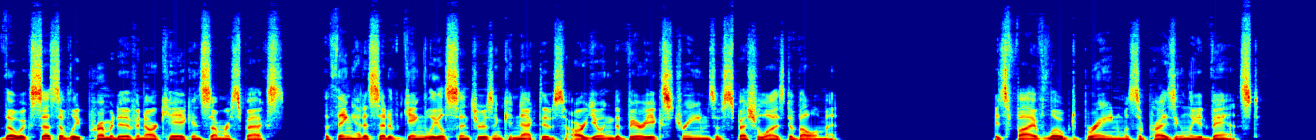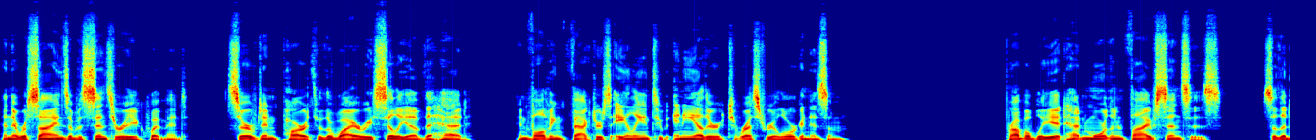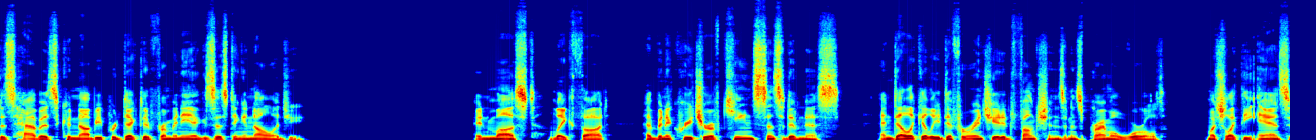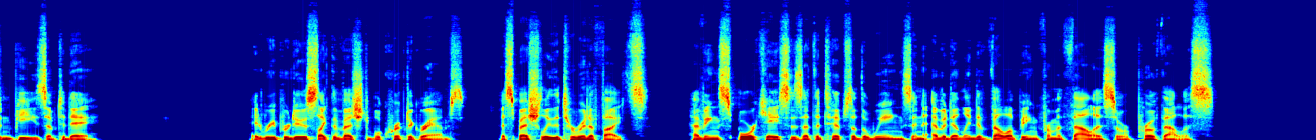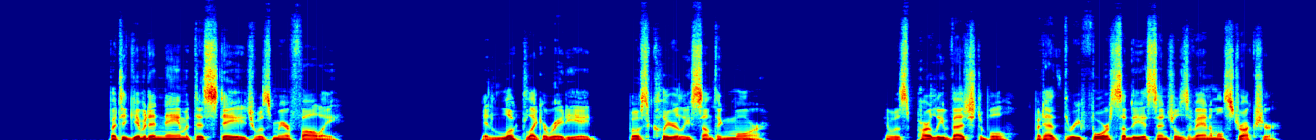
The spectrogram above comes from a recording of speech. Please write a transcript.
Though excessively primitive and archaic in some respects, the thing had a set of ganglial centers and connectives arguing the very extremes of specialized development. Its five lobed brain was surprisingly advanced, and there were signs of a sensory equipment, served in part through the wiry cilia of the head, involving factors alien to any other terrestrial organism. Probably it had more than five senses, so that its habits could not be predicted from any existing analogy. It must, Lake thought, have been a creature of keen sensitiveness and delicately differentiated functions in its primal world, much like the ants and bees of today. It reproduced like the vegetable cryptogams, especially the pteridophytes, having spore cases at the tips of the wings and evidently developing from a thallus or prothallus. But to give it a name at this stage was mere folly. It looked like a radiate, but was clearly something more. It was partly vegetable, but had three fourths of the essentials of animal structure.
